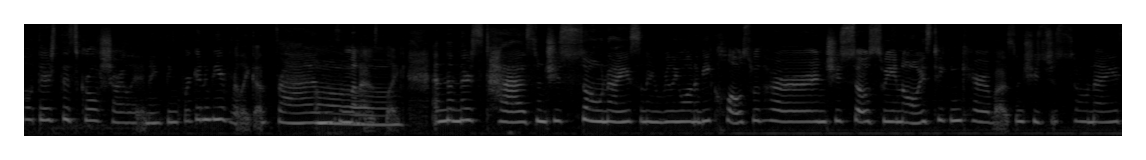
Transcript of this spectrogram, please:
Oh, there's this girl Charlotte and I think we're gonna be really good friends and then I was like and then there's Tess and she's so nice and I really wanna be close with her and she's so sweet and always taking care of us and she's just so nice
